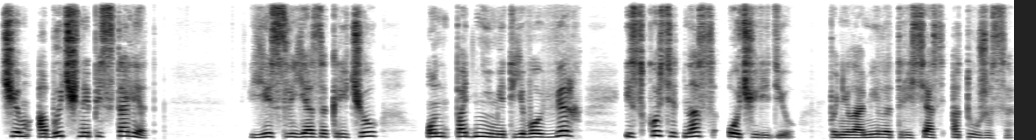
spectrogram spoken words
чем обычный пистолет. Если я закричу, он поднимет его вверх и скосит нас очередью, поняла Мила, трясясь от ужаса.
